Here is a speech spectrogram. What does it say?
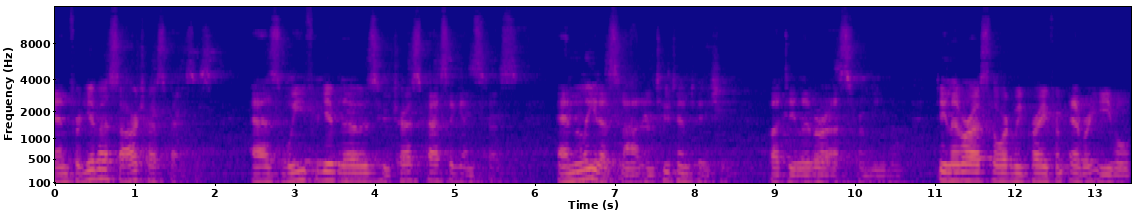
and forgive us our trespasses, as we forgive those who trespass against us. And lead us not into temptation, but deliver us from evil. Deliver us, Lord, we pray, from every evil.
